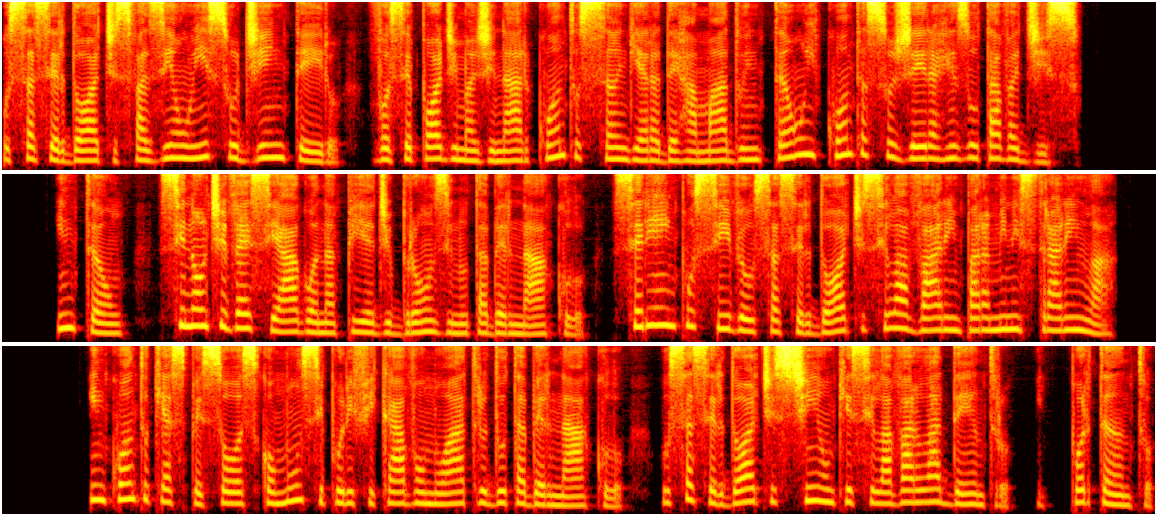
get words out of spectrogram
Os sacerdotes faziam isso o dia inteiro, você pode imaginar quanto sangue era derramado então e quanta sujeira resultava disso. Então, se não tivesse água na pia de bronze no tabernáculo, seria impossível os sacerdotes se lavarem para ministrarem lá. Enquanto que as pessoas comuns se purificavam no átrio do tabernáculo, os sacerdotes tinham que se lavar lá dentro, e, portanto,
